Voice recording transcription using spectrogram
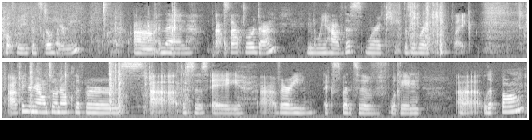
hopefully you can still hear me. Um, and then that's that drawer done. And then we have this where I keep, this is where I keep like uh, fingernail and toenail clippers. Uh, this is a uh, very expensive looking uh, lip balm.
